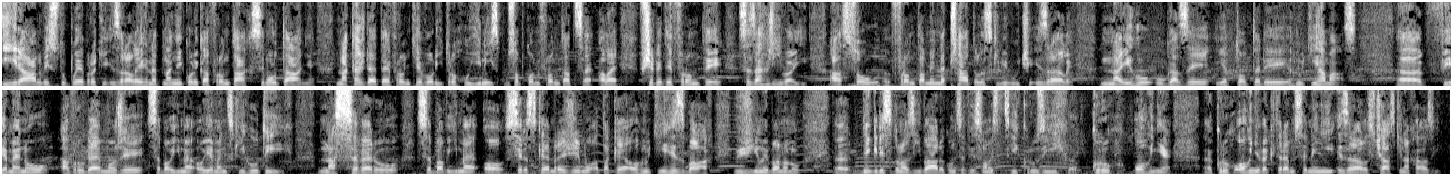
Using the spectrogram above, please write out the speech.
Irán vystupuje proti Izraeli hned na několika frontách simultánně. Na každé té frontě volí trochu jiný způsob konfrontace, ale všechny ty fronty se zahřívají a jsou frontami nepřátelskými vůči Izraeli. Na jihu u Gazy je to tedy hnutí Hamas. Eh, v Jemenu a v Rudém moři se bavíme o jemenských hutích. Na severu se bavíme o syrském režimu a také o hnutí Hizbalah v Jižním Libanonu. Eh, někdy se to nazývá dokonce v islamistických kruzích kruh ohně. Eh, kruh ohně, ve kterém se nyní Izrael z části nachází.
